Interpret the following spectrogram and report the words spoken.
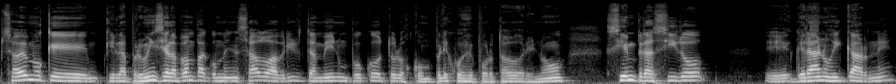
sabemos que, que, la provincia de La Pampa ha comenzado a abrir también un poco todos los complejos deportadores, ¿no? Siempre ha sido eh, granos y carne,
